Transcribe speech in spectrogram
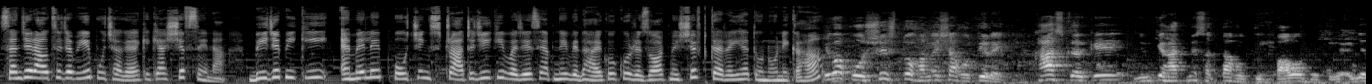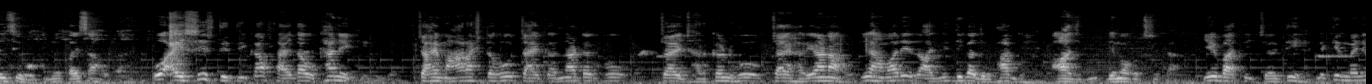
संजय राउत से जब ये पूछा गया कि क्या शिवसेना बीजेपी की एमएलए पोचिंग स्ट्रैटेजी की वजह से अपने विधायकों को रिजॉर्ट में शिफ्ट कर रही है तो उन्होंने कहा कोशिश तो हमेशा होती रहती है खास करके जिनके हाथ में सत्ता होती है पावर होती है एजेंसी होती है, पैसा होता है, वो ऐसी स्थिति का फ़ायदा उठाने के लिए, चाहे महाराष्ट्र हो, चाहे कर्नाटक हो, चाहे झारखंड हो, चाहे हरियाणा हो, ये हमारी राजनीति का दुर्भाग्य है। आज भी डेमोक्रेसी का ये बातें चलती है। लेकिन मैंने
